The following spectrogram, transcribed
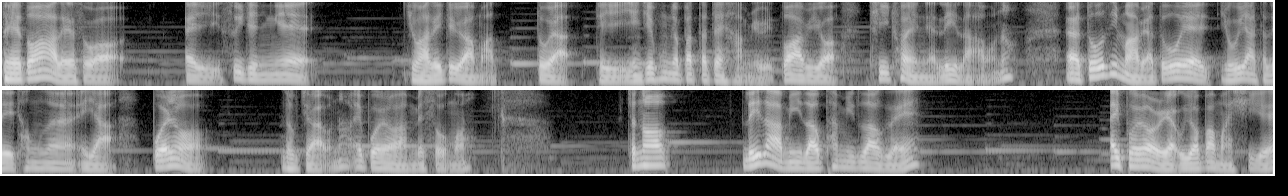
ဘယ်သွားရလဲဆိုတော့အဲ့ဆွီဒင်ရဲ့ရွာလေးတွေ့ရမှာတို့ရ ဒီယဉ်ကျေးမှုနဲ့ပတ်သက်တဲ့ဟာမျိုးတွေတွားပြီးတော့ခီးထွက်နေလေ့လာပါတော့အဲတိုးစီမှာဗျာတိုးရဲ့ရိုးရဒလေးထုံးလန်းအရာပွဲတော်လောက်ကြပါတော့အဲပွဲတော်ကမစ်ဆိုမောကျွန်တော်လေးလာမီလောက်ဖတ်မီလောက်လဲအဲ့ပွဲတော်တွေကဥရောပမှာရှိရဲ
